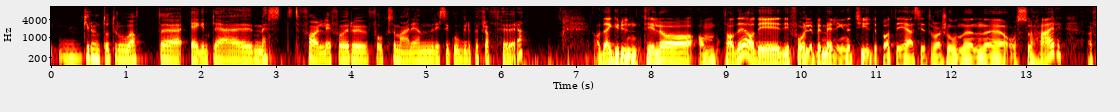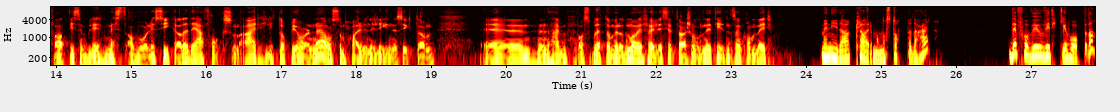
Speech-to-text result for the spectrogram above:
grunn til å tro at det egentlig er mest farlig for folk som er i en risikogruppe fra før av? Ja, Det er grunn til å anta det, og de, de foreløpige meldingene tyder på at det er situasjonen uh, også her. I hvert fall at De som blir mest alvorlig syke av det, det er folk som er litt oppe i årene og som har underliggende sykdom. Uh, men her, også på dette området må vi følge situasjonen i tiden som kommer. Men Ida, klarer man å stoppe det her? Det får vi jo virkelig håpe, da.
